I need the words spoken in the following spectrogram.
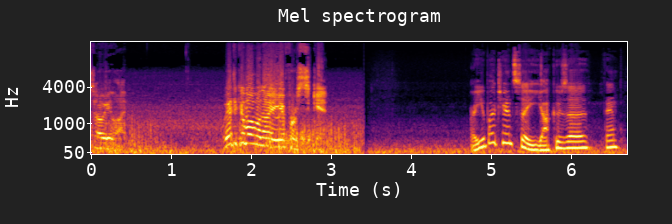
So Eli, we had to come up with an idea for a skit. Are you by chance a Yakuza fan?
